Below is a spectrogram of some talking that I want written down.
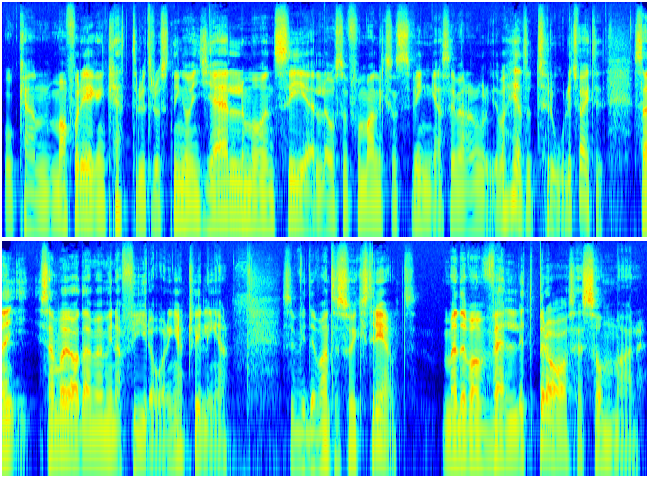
och kan, man får egen klätterutrustning och en hjälm och en sele och så får man liksom svinga sig mellan olika. Det var helt otroligt faktiskt. Sen, sen var jag där med mina fyraåringar, tvillingar. Så det var inte så extremt. Men det var en väldigt bra så här, sommar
